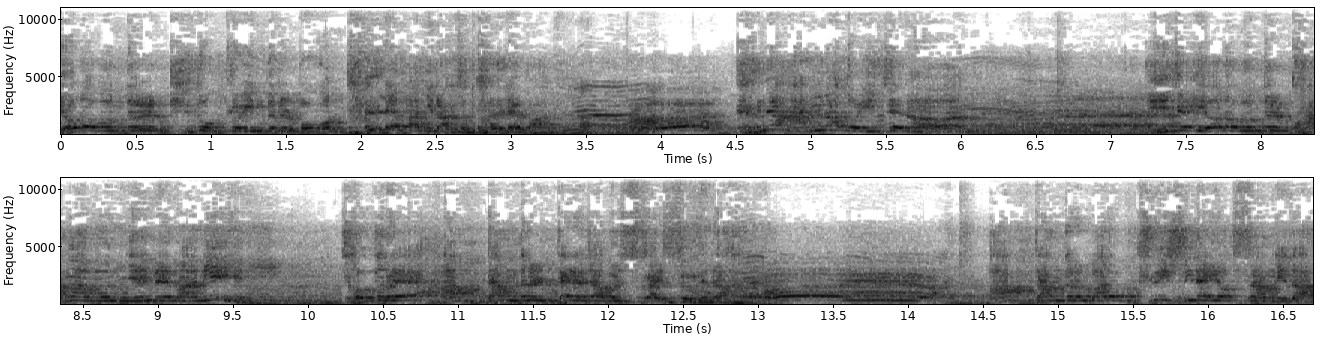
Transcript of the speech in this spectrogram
여러분들 기독교인들을 보고 탈레반이라면서 탈레반. 그냥 안 놔도 이제는 이제 여러분들 광화문 예배만이 저들의 악당들을 때려잡을 수가 있습니다. 악당들은 바로 귀신의 역사입니다.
